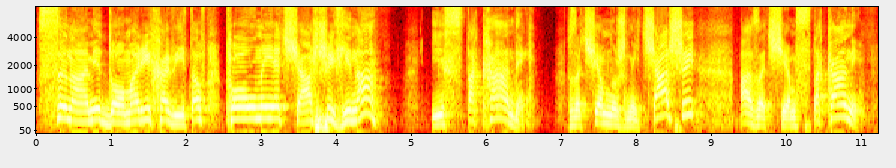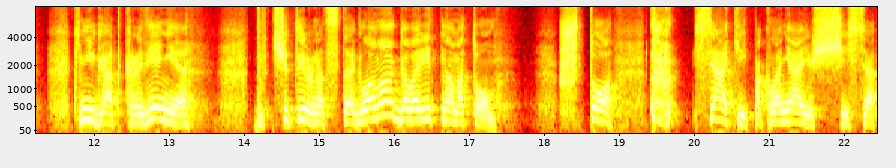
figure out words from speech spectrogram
сынами дома риховитов полные чаши вина, и стаканы. Зачем нужны чаши, а зачем стаканы? Книга Откровения, 14 глава, говорит нам о том, что всякий, поклоняющийся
